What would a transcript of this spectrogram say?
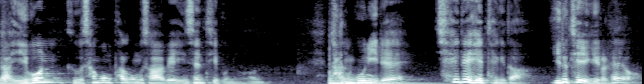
야, 이번 그 3080 사업의 인센티브는 단군 일에 최대 혜택이다. 이렇게 얘기를 해요.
